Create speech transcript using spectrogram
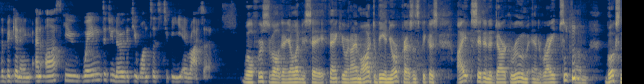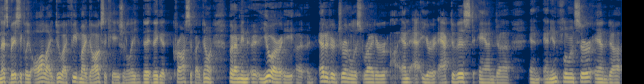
the beginning and ask you, when did you know that you wanted to be a writer? Well, first of all, Danielle, let me say thank you. And I'm awed to be in your presence because I sit in a dark room and write um, books, and that's basically all I do. I feed my dogs occasionally. They, they get cross if I don't. But I mean, uh, you are a, a an editor, journalist, writer, and you're an activist and uh, and an influencer. And uh,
